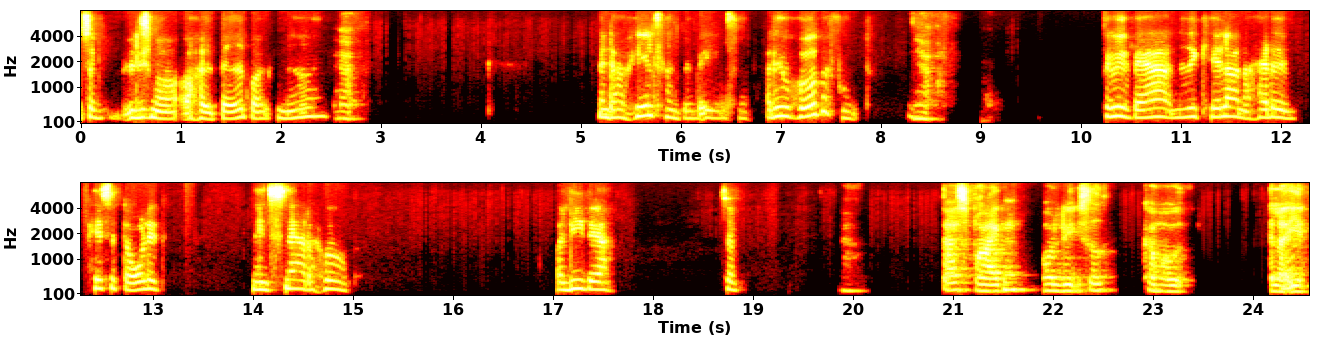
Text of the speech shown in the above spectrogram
så ligesom at, at holde badebolden nede. Ja. Men der er jo hele tiden bevægelse, og det er jo håbefuldt. Ja. Så kan vi være nede i kælderen og have det pisse dårligt med en snært af håb. Og lige der, så ja. Der er sprækken, hvor lyset kommer ud. Eller ind.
